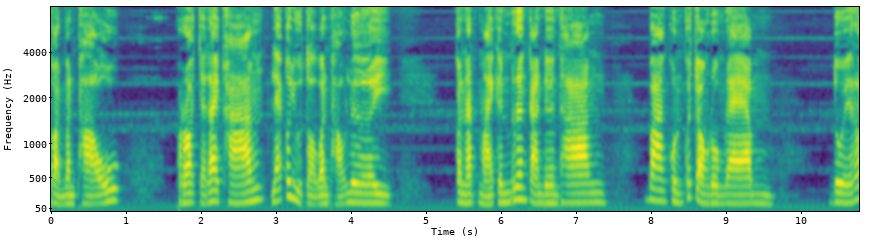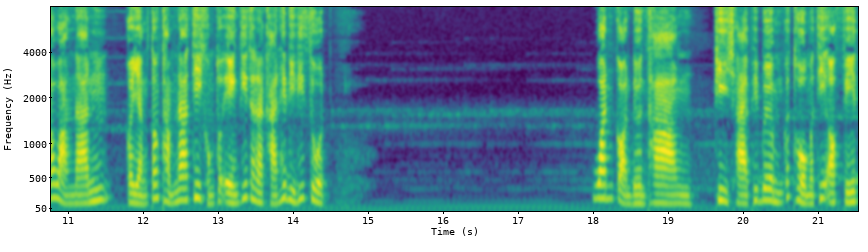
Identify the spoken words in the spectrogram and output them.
ก่อนวันเผา เพราะจะได้ค้างและก็อยู่ต่อวันเผาเลย ก็นัดหมายกันเรื่องการเดินทาง บางคนก็จองโรงแรม โดยระหว่างนั้น ก็ยังต้องทำหน้าที่ของตัวเองที่ธนาคารให้ดีที่สุด วันก่อนเดินทาง พี่ชายพี่เบิ้มก็โทรมาที่ออฟฟิศ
